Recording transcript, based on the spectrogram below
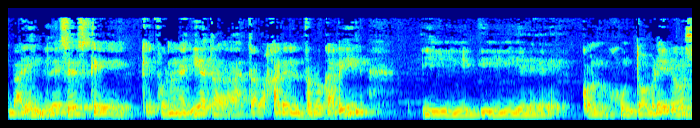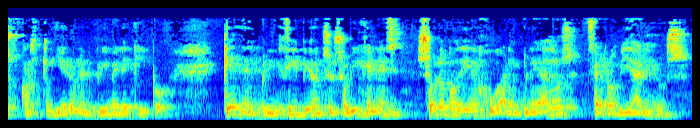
¿vale? Ingleses que, que fueron allí a, tra- a trabajar en el ferrocarril y, y, eh, con, junto a obreros construyeron el primer equipo, que en el principio, en sus orígenes, solo podían jugar empleados ferroviarios.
